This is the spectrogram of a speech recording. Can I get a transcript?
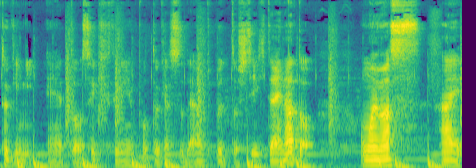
時に、えっ、ー、と、積極的にポッドキャストでアウトプットしていきたいなと思います。はい。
